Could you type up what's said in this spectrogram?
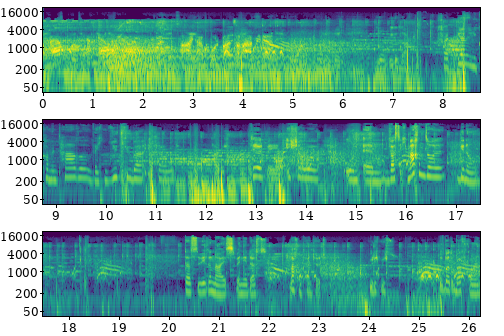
Happiness. so, wie gesagt, schreibt gerne in die Kommentare, welchen YouTuber ihr schaut. Ich habe schon erzählt, wen ich schaue und ähm, was ich machen soll. Genau. Das wäre nice, wenn ihr das machen könntet. Würde ich mich drüber drüber freuen.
